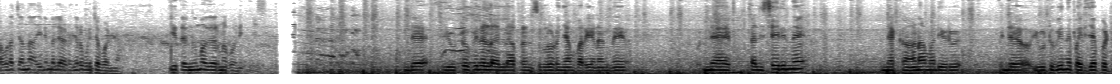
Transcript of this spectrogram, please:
അവിടെ ചെന്ന് അതിനും വല്ല ഇടങ്ങറ് പിടിച്ച പണിയാണ് ഈ തെങ്ങുമ്മ കയറുന്ന പണി. എന്റെ യൂട്യൂബിലുള്ള എല്ലാ ഫ്രണ്ട്സുകളോടും ഞാൻ പറയണമെന്ന് പിന്നെ തലശ്ശേരിയിൽ നിന്ന് എന്നെ കാണാൻ വേണ്ടി ഒരു എന്റെ യൂട്യൂബിൽ നിന്ന് പരിചയപ്പെട്ട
